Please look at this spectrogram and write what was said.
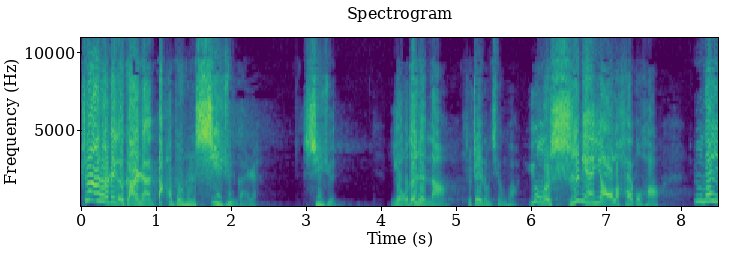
这儿这个感染大部分是细菌感染，细菌。有的人呐，就这种情况，用了十年药了还不好。用咱营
